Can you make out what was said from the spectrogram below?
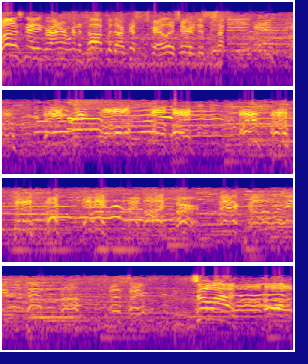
well, is Nathan Granner. We're going to talk with our Christmas carolers here in just a second. So, uh,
